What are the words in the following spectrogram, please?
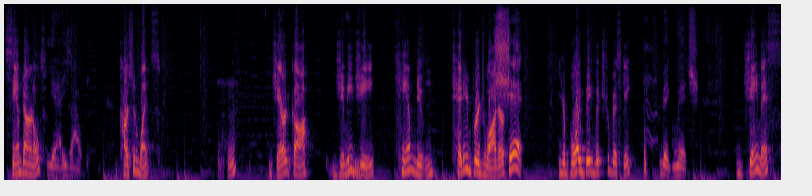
Sam Darnold, Yeah. He's out. Carson Wentz, hmm Jared Goff, Jimmy G, Cam Newton, Teddy Bridgewater, Shit. your boy Big Mitch Trubisky, Big Mitch. Jameis,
